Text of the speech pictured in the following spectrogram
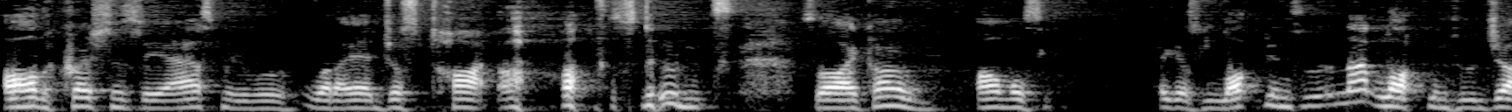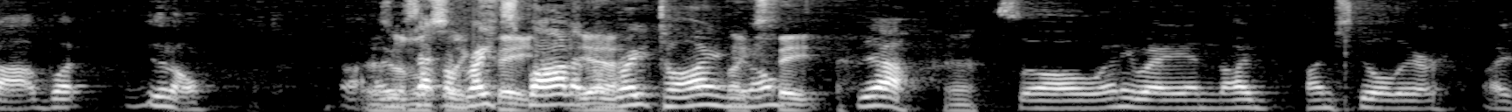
all the questions they asked me were what I had just taught all the students. So I kind of almost, I guess, lucked into the, not lucked into the job, but, you know, I was was at the like right fate, spot at yeah, the right time, like you know. fate. Yeah. Yeah. So anyway, and I, I'm still there. I,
